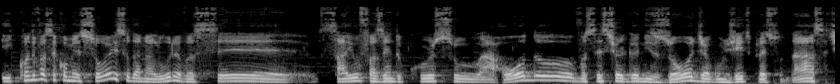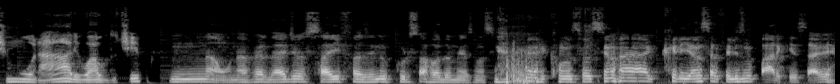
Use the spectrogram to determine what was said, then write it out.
E quando você começou a estudar na Lura, você saiu fazendo curso a rodo? Você se organizou de algum jeito para estudar? Você tinha um horário, algo do tipo? Não, na verdade eu saí fazendo curso a roda mesmo, assim, como se fosse uma criança feliz no parque, sabe?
